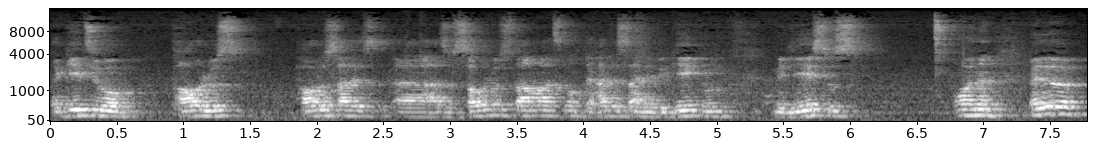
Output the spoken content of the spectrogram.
da geht es über Paulus. Paulus hat es, äh, also Saulus damals noch, der hatte seine Begegnung mit Jesus. Und wenn du,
